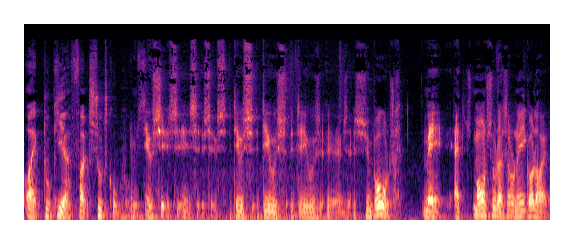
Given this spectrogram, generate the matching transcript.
og at du giver folk sutsko på? Jamen, det er jo, det er jo, det er jo, det er jo øh, symbolsk med, at morgen sutter, så er du nede i gulvhøjde.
